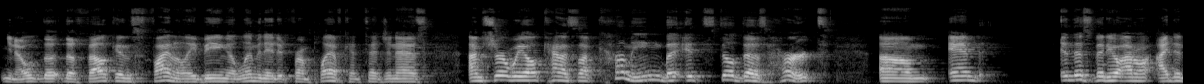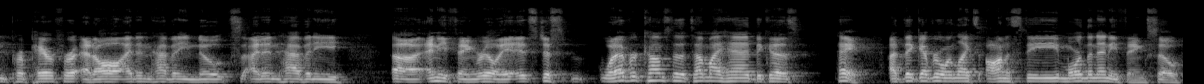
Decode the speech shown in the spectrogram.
you know, the, the Falcons finally being eliminated from playoff contention as I'm sure we all kind of saw coming, but it still does hurt. Um, and in this video, I don't, I didn't prepare for it at all. I didn't have any notes. I didn't have any, uh, anything really. It's just whatever comes to the top of my head because, hey, I think everyone likes honesty more than anything. So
